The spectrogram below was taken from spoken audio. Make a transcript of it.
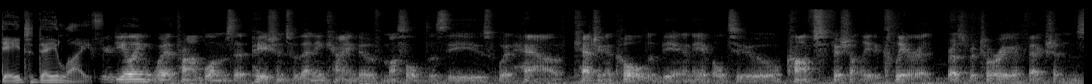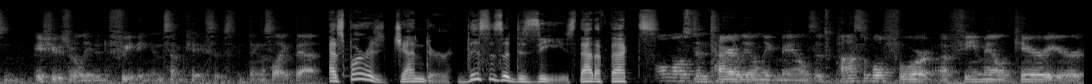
day to day life. You're dealing with problems that patients with any kind of muscle disease would have catching a cold and being unable to cough sufficiently to clear it, respiratory infections, issues related to feeding in some cases, and things like that. As far as gender, this is a disease that affects almost entirely only males. It's possible for a female carrier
